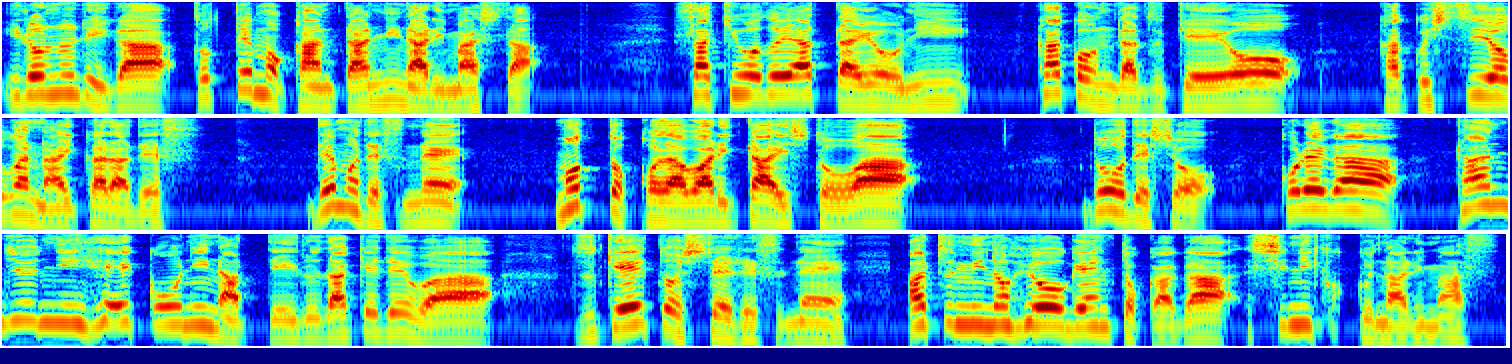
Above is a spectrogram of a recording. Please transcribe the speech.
色塗りがとっても簡単になりました。先ほどやったように囲んだ図形を書く必要がないからです。でもですね、もっとこだわりたい人はどうでしょう。これが単純に平行になっているだけでは図形としてですね、厚みの表現とかがしにくくなります。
